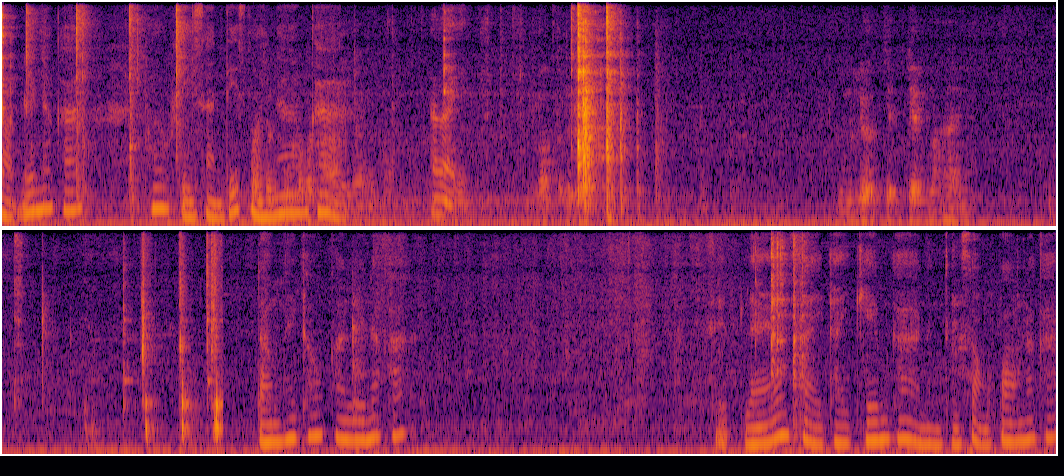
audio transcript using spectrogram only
รอทด้วยนะคะ เพื่อสีสันที่สวยงามค่ะ อะไรเลือกเจ็ดเจ็ดมาให้ ตำให้เข้ากันเลยนะคะ เสร็จแล้วใส่ไข่เค็มค่ะ 1-2 ฟองนะคะ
